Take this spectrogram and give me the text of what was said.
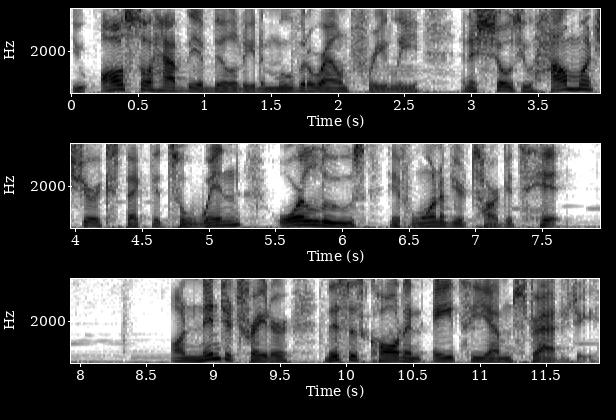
You also have the ability to move it around freely, and it shows you how much you're expected to win or lose if one of your targets hit. On NinjaTrader, this is called an ATM strategy.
